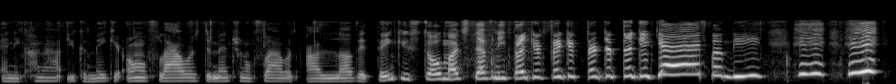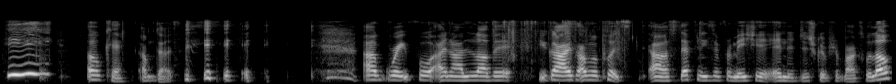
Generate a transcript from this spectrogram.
and they come out. You can make your own flowers, dimensional flowers. I love it. Thank you so much, Stephanie. Thank you, thank you, thank you, thank you. Yay for me. He, he, he. okay, I'm done. I'm grateful and I love it. You guys, I'm going to put uh, Stephanie's information in the description box below.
